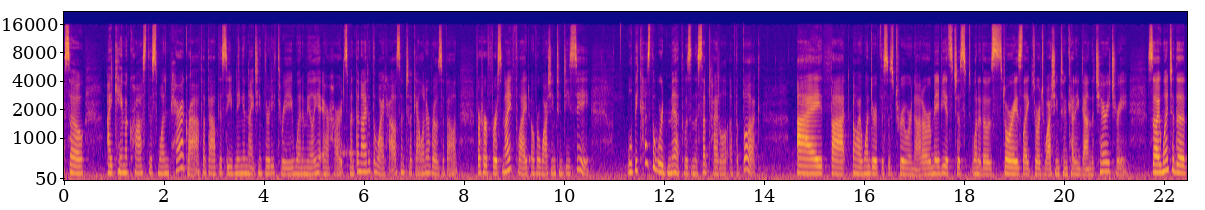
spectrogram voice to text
So I came across this one paragraph about this evening in 1933 when Amelia Earhart spent the night at the White House and took Eleanor Roosevelt for her first night flight over Washington, D.C. Well, because the word myth was in the subtitle of the book, I thought, oh, I wonder if this is true or not, or maybe it's just one of those stories like George Washington cutting down the cherry tree. So I went to the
